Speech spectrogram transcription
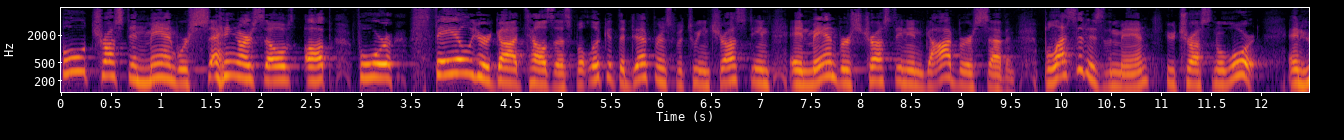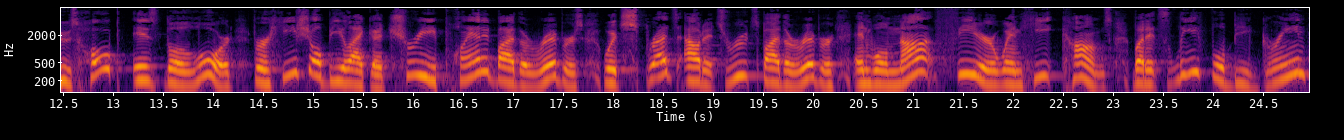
full trust in man, we're setting ourselves up for failure, God tells us. But look at the difference between trusting in man versus trusting in God, verse 7. Blessed is the man who trusts in the Lord and whose hope is the Lord, for he shall be like a tree planted by the rivers, which spreads out its roots by the river and will not fear when heat comes, but its leaf will be green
